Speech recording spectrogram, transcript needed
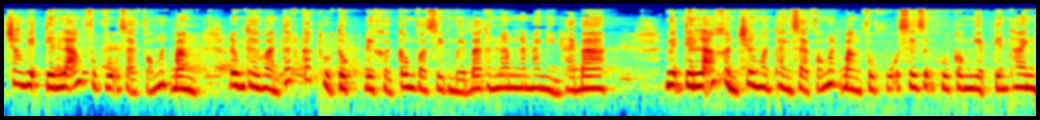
cho huyện Tiên Lãng phục vụ giải phóng mặt bằng, đồng thời hoàn tất các thủ tục để khởi công vào dịp 13 tháng 5 năm 2023. Huyện Tiên Lãng khẩn trương hoàn thành giải phóng mặt bằng phục vụ xây dựng khu công nghiệp Tiên Thanh.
